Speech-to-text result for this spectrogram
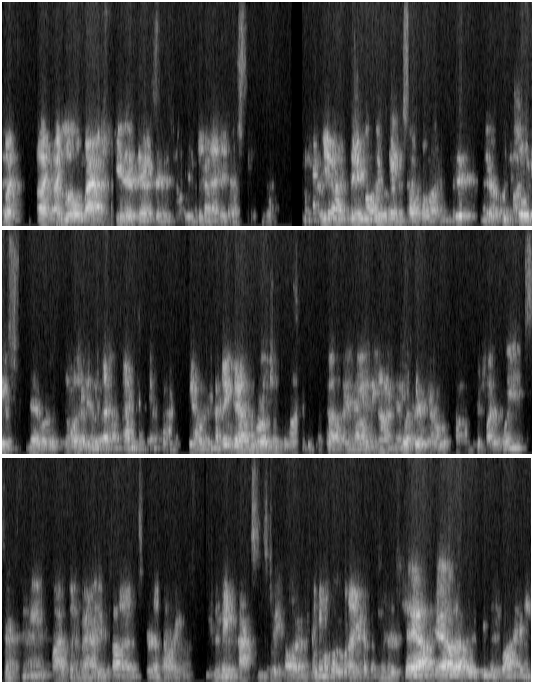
But I, I know last year. Yeah, they, they're getting stuff on. They're uncoded. Yeah, I think that's more along the line. Not what they're. The main toxins they call it. Yeah, yeah, that would be fine,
